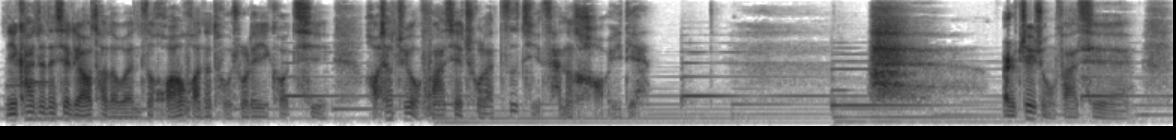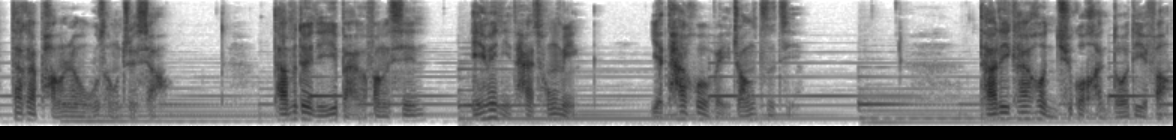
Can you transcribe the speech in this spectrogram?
你看着那些潦草的文字，缓缓地吐出了一口气，好像只有发泄出来，自己才能好一点。而这种发泄，大概旁人无从知晓。他们对你一百个放心，因为你太聪明，也太会伪装自己。他离开后，你去过很多地方，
